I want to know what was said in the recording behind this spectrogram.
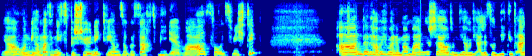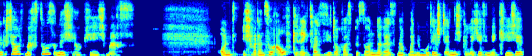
Ja, und wir haben also nichts beschönigt. Wir haben so gesagt, wie er war. Es war uns wichtig. Und dann habe ich meine Mama angeschaut und die haben mich alle so nickend angeschaut. Machst du's? Und ich, okay, ich mach's. Und ich war dann so aufgeregt, weil es ist ja doch was Besonderes und habe meine Mutter ständig gelöchert in der Kirche.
